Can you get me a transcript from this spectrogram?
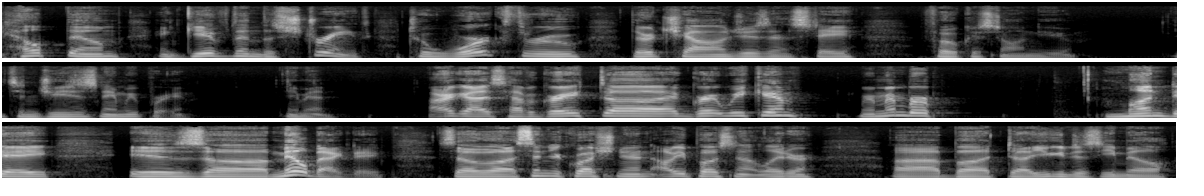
help them and give them the strength to work through their challenges and stay focused on you. It's in Jesus' name we pray. Amen. All right, guys, have a great, uh, great weekend. Remember, Monday is uh, mailbag day. So uh, send your question in. I'll be posting that later. Uh, but uh, you can just email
